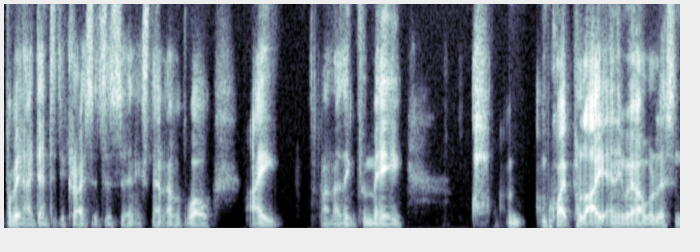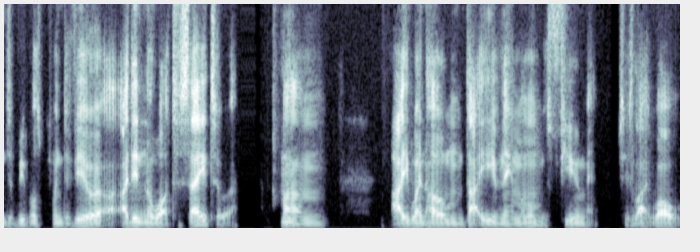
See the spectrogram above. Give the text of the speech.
probably an identity crisis to a certain extent of well i and i think for me i'm, I'm quite polite anyway i will listen to people's point of view i, I didn't know what to say to her mm. um i went home that evening and my mum was fuming she's like well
